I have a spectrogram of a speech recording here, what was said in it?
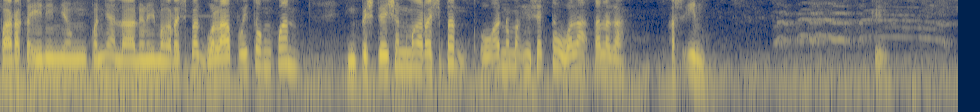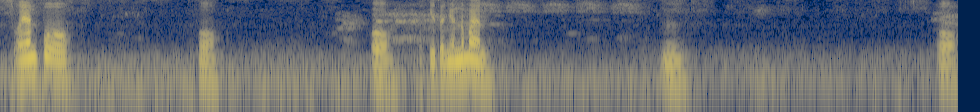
para kainin yung kwan yan, lalo na yung mga rice bug. Wala po itong kwan. Infestation ng mga rice bug o ano mang insekto, wala talaga. As in. Okay. So ayan po oh. Oh. Oh, nakita nyo naman. Hmm. Oh.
